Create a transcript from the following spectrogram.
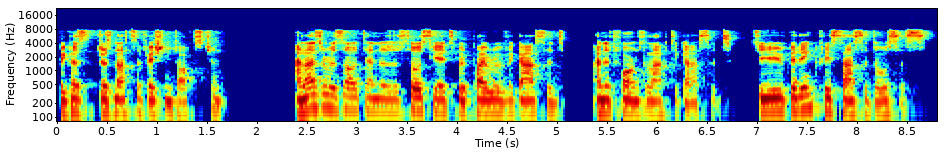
because there's not sufficient oxygen. And as a result, then it associates with pyruvic acid and it forms lactic acid. So you get increased acidosis.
